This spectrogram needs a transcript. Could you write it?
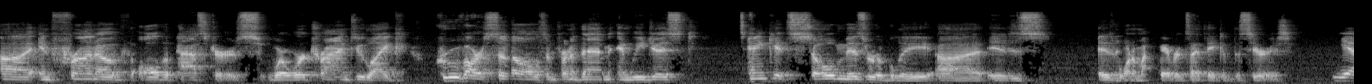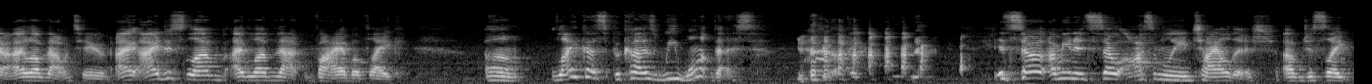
uh, in front of all the pastors where we're trying to like prove ourselves in front of them and we just tank it so miserably uh, is is one of my favorites, I think, of the series. Yeah, I love that one too. I, I just love I love that vibe of like um, like us because we want this. it's so I mean it's so awesomely childish of just like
